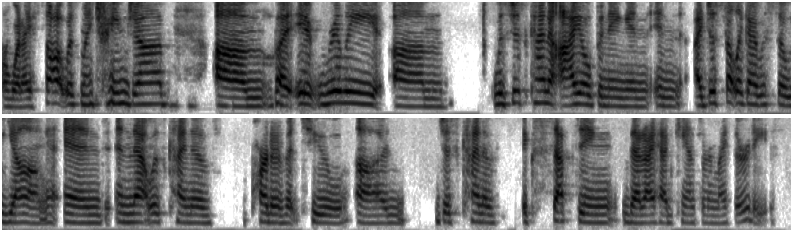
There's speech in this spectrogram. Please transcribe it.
or what I thought was my dream job. Um, but it really um, was just kind of eye opening. And, and I just felt like I was so young. And, and that was kind of part of it too. Uh, just kind of accepting that I had cancer in my 30s.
